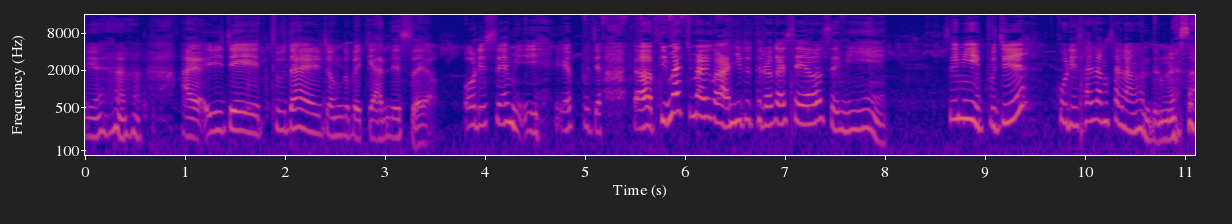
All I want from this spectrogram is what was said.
예. 아, 이제 두 달 정도밖에 안 됐어요. 우리 쌤이 예쁘죠? 아, 비 맞지 말고 안으로 들어가세요, 쌤이. 쌤이 예쁘지? 꼬리 살랑살랑 흔들면서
